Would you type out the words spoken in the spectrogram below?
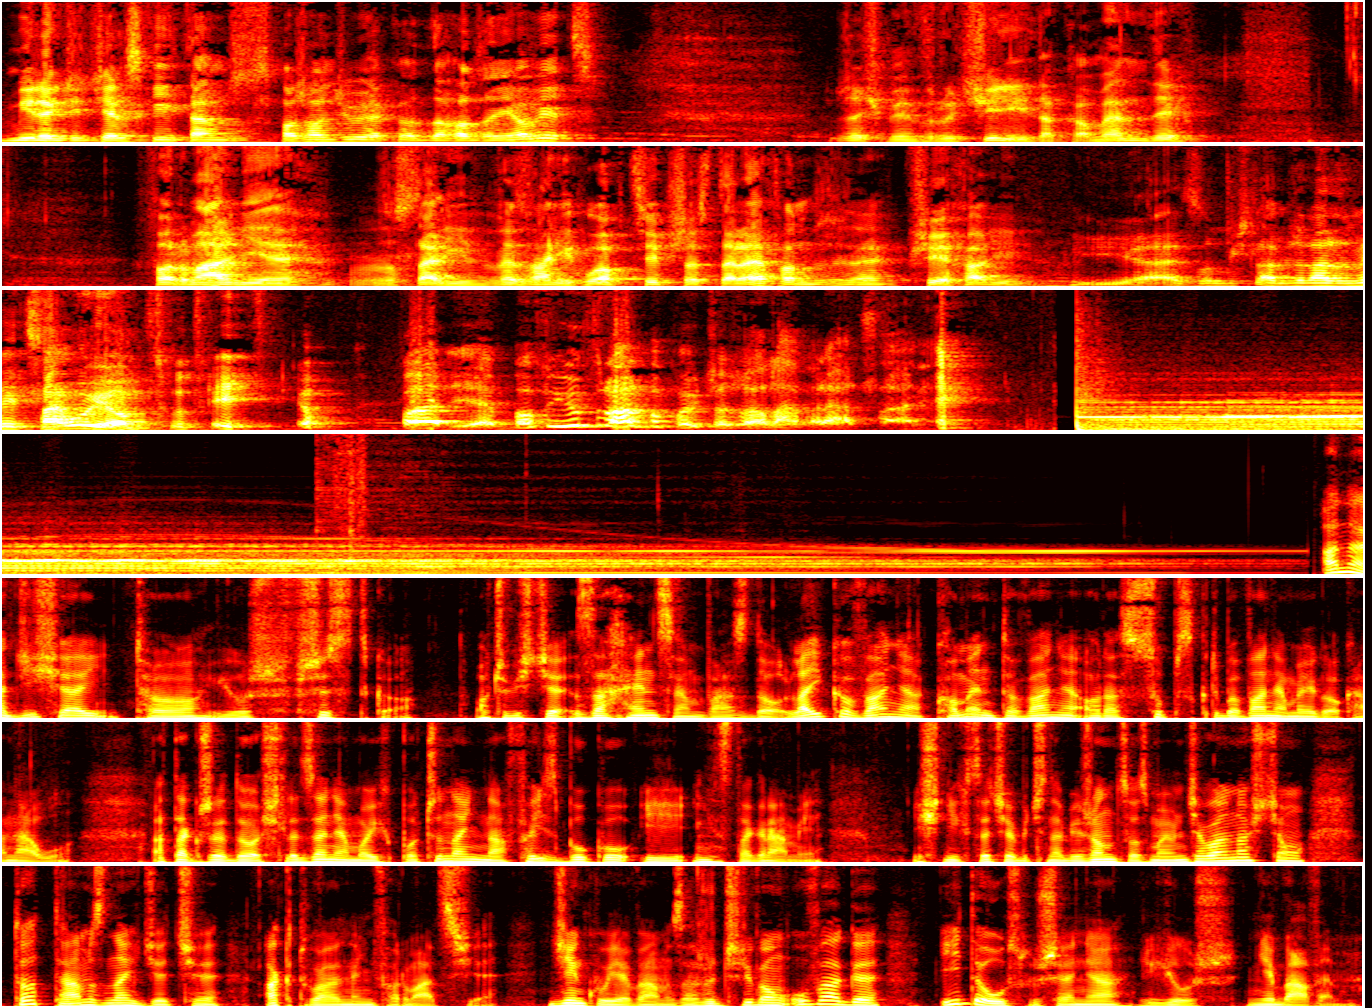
Mirek Dziecielski tam sporządził jako dochodzeniowiec. Żeśmy wrócili do komendy formalnie zostali wezwani chłopcy przez telefon, że przyjechali. Jezu, myślałem, że nas wycałują tutaj. Panie, bo jutro albo pojutrze żona wraca, nie? A na dzisiaj to już wszystko. Oczywiście zachęcam Was do lajkowania, komentowania oraz subskrybowania mojego kanału, a także do śledzenia moich poczynań na Facebooku i Instagramie. Jeśli chcecie być na bieżąco z moją działalnością, to tam znajdziecie aktualne informacje. Dziękuję Wam za życzliwą uwagę i do usłyszenia już niebawem.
